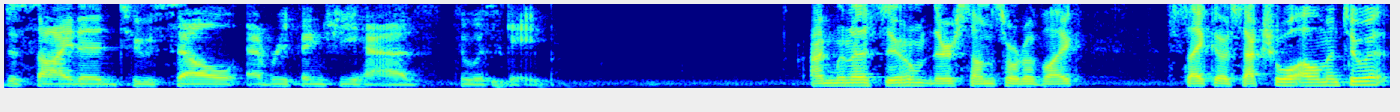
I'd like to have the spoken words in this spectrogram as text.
decided to sell everything she has to escape. I'm gonna assume there's some sort of like psychosexual element to it.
